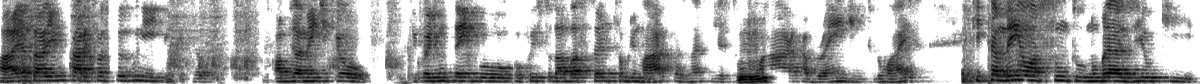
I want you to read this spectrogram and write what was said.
Vai atrás de um cara que faz coisas bonitas, entendeu? Obviamente que eu, depois de um tempo, eu fui estudar bastante sobre marcas, né, gestão uhum. de marca, branding e tudo mais, que também é um assunto no Brasil que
